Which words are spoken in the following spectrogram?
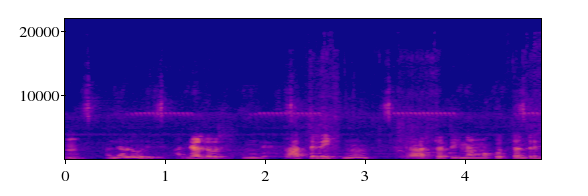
ಹ್ಮ್? ಹನ್ನೆರಡುವರೆಗೆ. ಹನ್ನೆರಡುವರೆ? ಹ್ಞೂ ರಾತ್ರಿ? ಹ್ಞೂ ಅಷ್ಟೊತ್ತಿಗೆ ನಮ್ಮ ಕೂತನ್ರಿ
